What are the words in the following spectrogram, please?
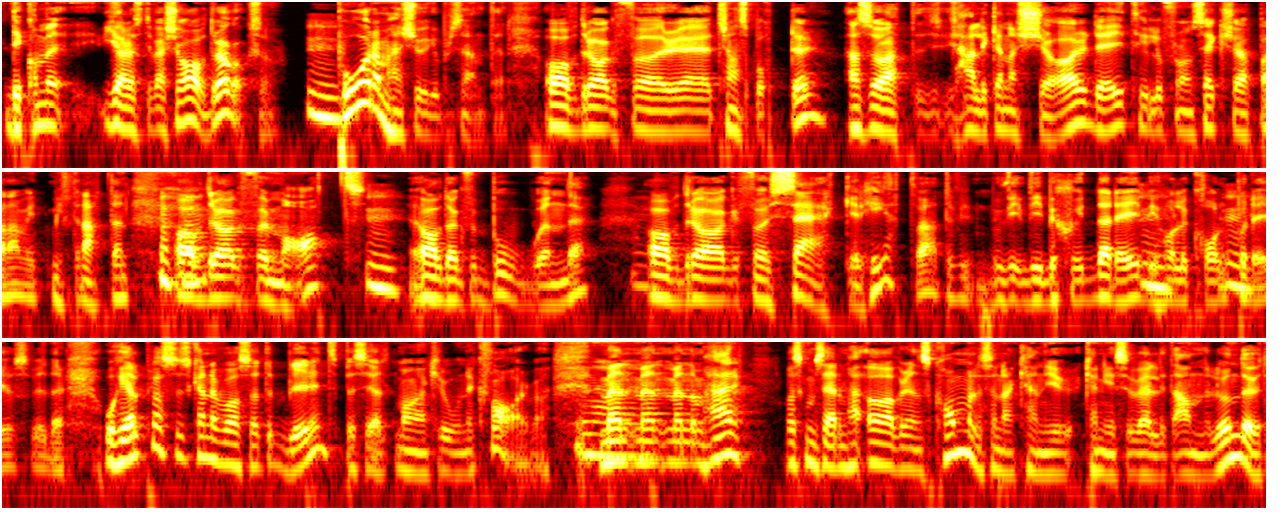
det kommer göras diverse avdrag också. På de här 20 procenten. Avdrag för eh, transporter, alltså att hallikarna kör dig till och från sexköparna mitt, mitt i natten. Avdrag för mat, avdrag för boende. Avdrag för säkerhet, va? att vi, vi beskyddar dig, vi håller koll på dig och så vidare. Och helt plötsligt kan det vara så att det blir inte speciellt många kronor kvar. Va? Men, men, men de här vad ska man säga, de här överenskommelserna kan ju kan ge sig väldigt annorlunda ut.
